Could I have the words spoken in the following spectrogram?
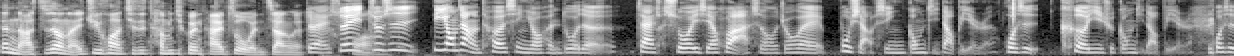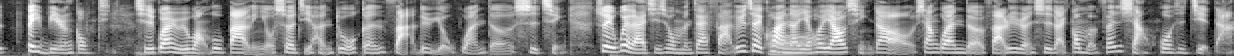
但哪知道哪一句话，其实他们就会拿来做文章了。对，所以就是利用这样的特性，有很多的在说一些话的时候，就会不小心攻击到别人，或是刻意去攻击到别人，或是被别人攻击。其实关于网络霸凌，有涉及很多跟法律有关的事情，所以未来其实我们在法律这一块呢，哦也会邀请到相关的法律人士来跟我们分享或是解答。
